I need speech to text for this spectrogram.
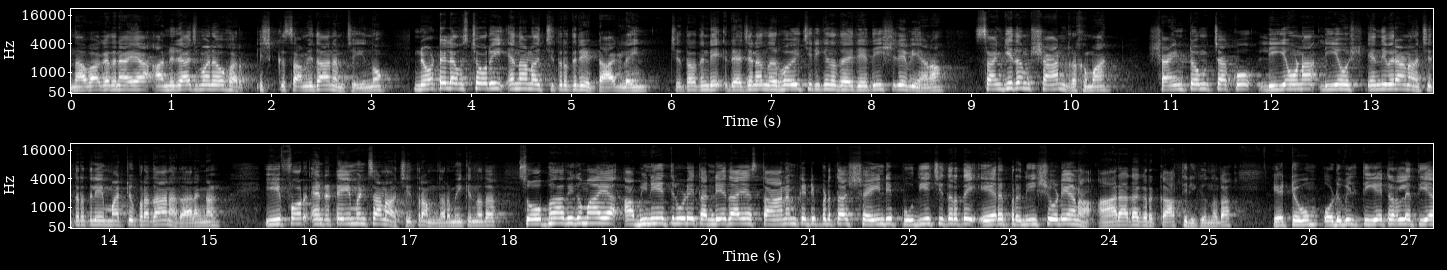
നവാഗതനായ അനുരാജ് മനോഹർ ഇഷ്ക് സംവിധാനം ചെയ്യുന്നു. നോട്ട് എ ലവ് സ്റ്റോറി എന്നാണ് ചിത്രത്തിന്റെ ടാഗ് ലൈൻ ചിത്രത്തിന്റെ രചന നിർവഹിച്ചിരിക്കുന്നത് രതീഷ് രവിയാണ്. സംഗീതം ഷാൻ റഹ്മാൻ. ഷൈൻ ടോം ചാക്കോ ലിയോണ ലിയോഷ് എന്നിവരാണ് ചിത്രത്തിലെ മറ്റു പ്രധാന താരങ്ങൾ. ഇ ഫോർ എന്റർടൈൻമെന്റ്സ് ആണ് ചിത്രം നിർമ്മിക്കുന്നത്. സ്വാഭാവികമായ അഭിനയത്തിലൂടെ തന്റേതായ സ്ഥാനം കെട്ടിപ്പടുത്ത ഷൈന്റെ പുതിയ ചിത്രത്തെ ഏറെ പ്രതീക്ഷയോടെയാണ് ആരാധകർ കാത്തിരിക്കുന്നത്. ഏറ്റവും ഒടുവിൽ തിയേറ്ററിലെത്തിയ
